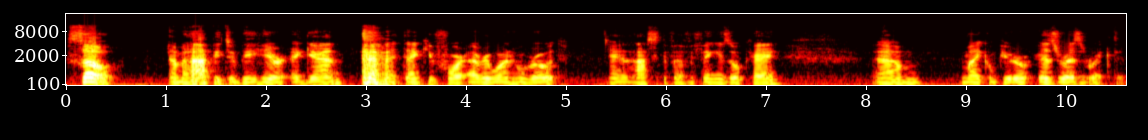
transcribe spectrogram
So, I'm happy to be here again. Thank you for everyone who wrote and asked if everything is okay. Um, my computer is resurrected.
